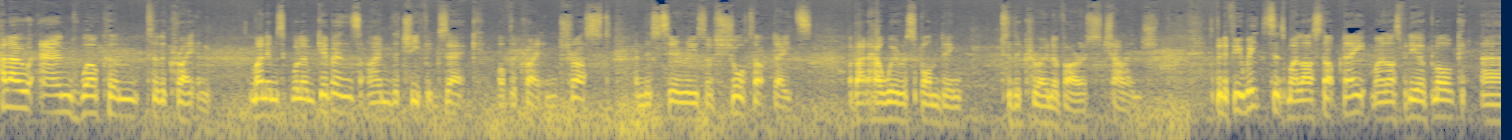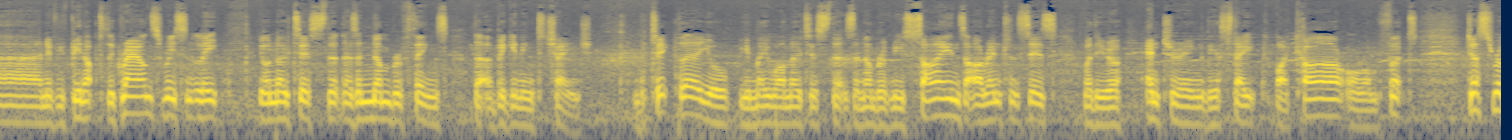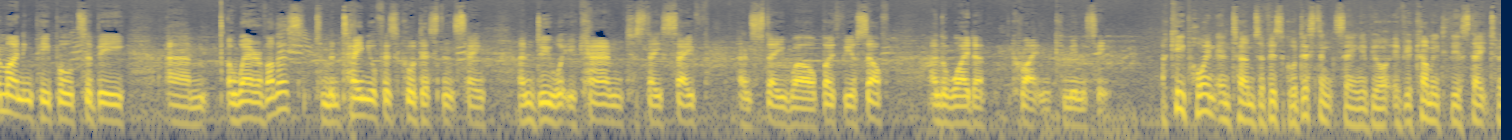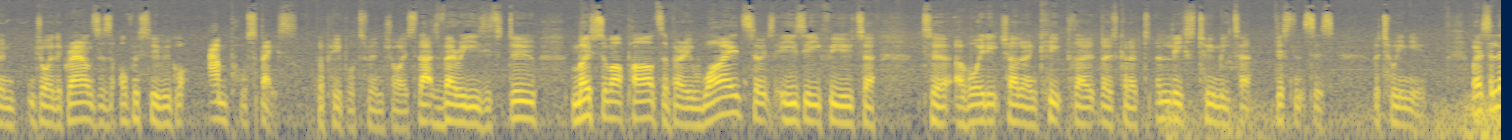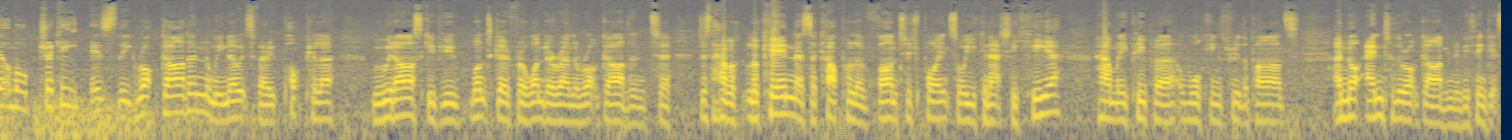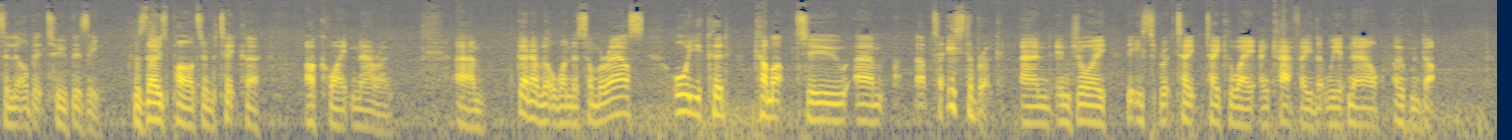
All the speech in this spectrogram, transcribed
Hello and welcome to the Crichton. My name is William Gibbons. I'm the Chief Exec of the Crichton Trust and this series of short updates about how we're responding to the coronavirus challenge. It's been a few weeks since my last update, my last video blog, and if you've been up to the grounds recently, you'll notice that there's a number of things that are beginning to change. In particular, you may well notice there's a number of new signs at our entrances, whether you're entering the estate by car or on foot, just reminding people to be um, aware of others, to maintain your physical distancing, and do what you can to stay safe and stay well, both for yourself and the wider Crichton community. A key point in terms of physical distancing, if you're if you're coming to the estate to enjoy the grounds, is obviously we've got ample space for people to enjoy. So that's very easy to do. Most of our paths are very wide, so it's easy for you to to avoid each other and keep those, those kind of at least two meter distances between you. Where it's a little more tricky is the rock garden, and we know it's very popular. We would ask if you want to go for a wander around the rock garden to just have a look in. There's a couple of vantage points, or you can actually hear how many people are walking through the paths, and not enter the rock garden if you think it's a little bit too busy, because those paths in particular are quite narrow. Um, go and have a little wander somewhere else, or you could come up to um, up to Easterbrook and enjoy the Easterbrook take, takeaway and cafe that we have now opened up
